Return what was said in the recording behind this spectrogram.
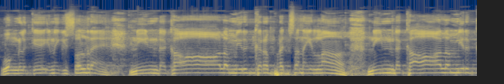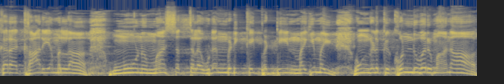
உங்களுக்கு இன்னைக்கு சொல்றேன் நீண்ட காலம் இருக்கிற பிரச்சனை எல்லாம் நீண்ட காலம் இருக்கிற காரியம் எல்லாம் மூணு மாசத்துல உடன்படிக்கை பெட்டியின் மகிமை உங்களுக்கு கொண்டு வருமானா?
